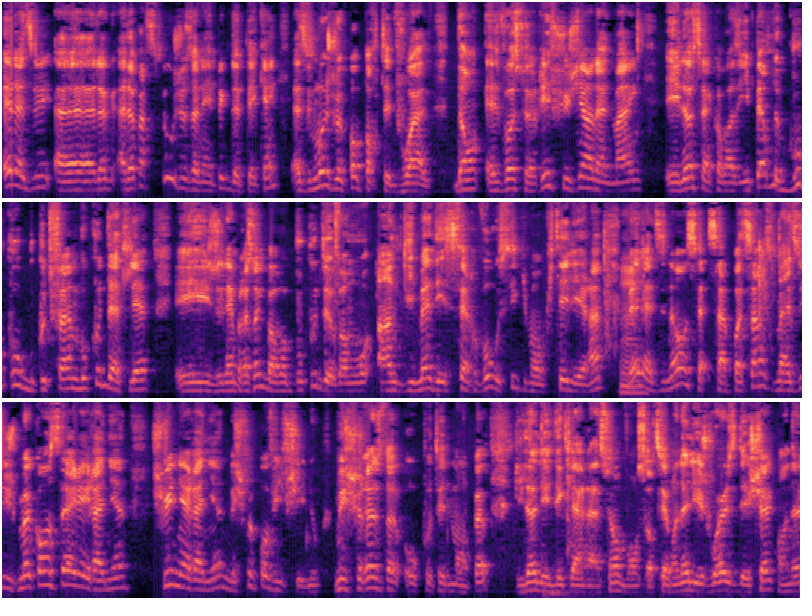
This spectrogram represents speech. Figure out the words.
Elle a dit, euh, elle, a, participé aux Jeux olympiques de Pékin. Elle a dit, moi, je veux pas porter de voile. Donc, elle va se réfugier en Allemagne. Et là, ça commence. Ils perdent beaucoup, beaucoup de femmes, beaucoup d'athlètes. Et j'ai l'impression qu'il va y avoir beaucoup de, entre guillemets, des cerveaux aussi qui vont quitter l'Iran. Hmm. Mais elle a dit, non, ça n'a pas de sens. Elle m'a dit, je me considère iranienne. Je suis une iranienne, mais je peux pas vivre chez nous. Mais je reste aux côtés de mon peuple. Puis là, les déclarations vont sortir. On a les joueuses d'échecs, on a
